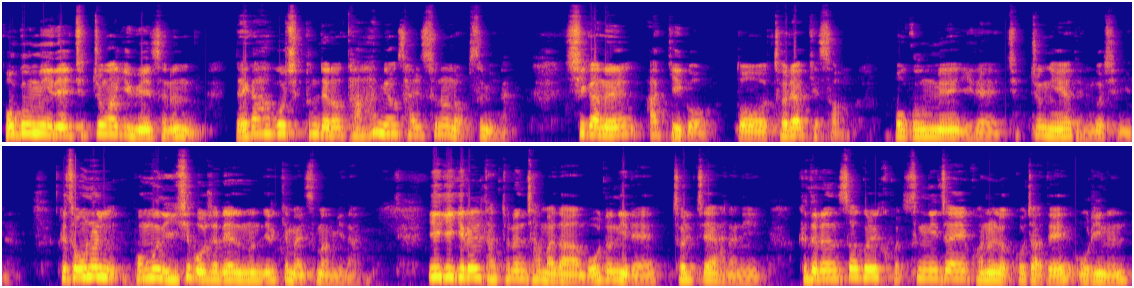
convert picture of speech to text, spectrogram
복음 일에 집중하기 위해서는 내가 하고 싶은 대로 다 하며 살 수는 없습니다. 시간을 아끼고 또 절약해서 복음의 일에 집중해야 되는 것입니다. 그래서 오늘 본문 25절에는 이렇게 말씀합니다. 이기기를 다투는 자마다 모든 일에 절제하나니 그들은 썩을 승리자의 관을 얻고자 하되 우리는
